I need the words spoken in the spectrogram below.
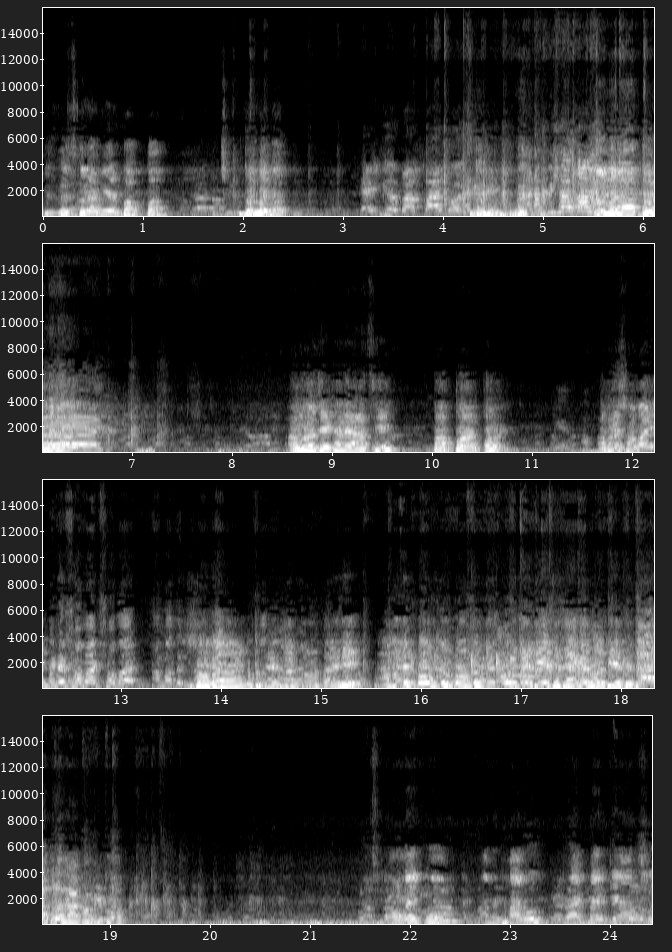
বিজনেস করে আমি আর বাপ্পা। ধন্যবাদ। ধন্যবাদ ধন্যবাদ। আমরা যে এখানে আছি বাপ্পা আর পরে আমরা সবাই এটা সবাই সবাই আমাদের সবাই একবার জোর করে দিই আমাদের বন্ধু বন্ধুকে পরিচয় দিয়েছে জায়গা করে দিয়েছে। যা তোরা যা করবি কর। আসসালামাইকুম আমি ফারুক ট্রাক ব্যাংকে আছি।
